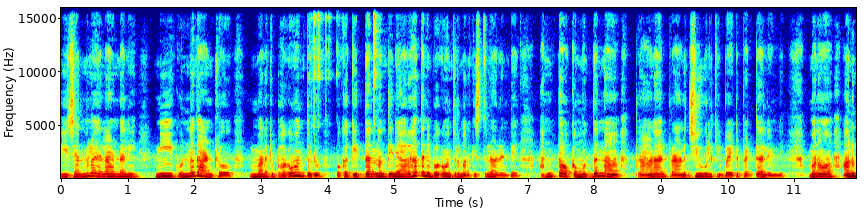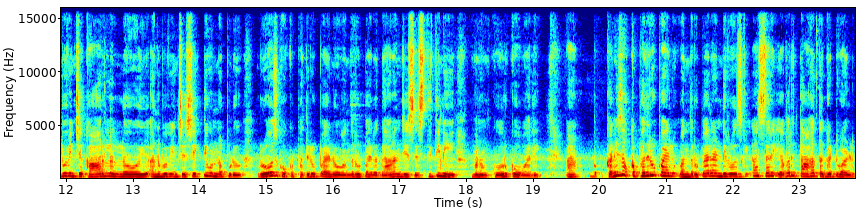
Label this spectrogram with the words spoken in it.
ఈ జన్మలో ఎలా ఉండాలి? నీకున్న దాంట్లో మనకి భగవంతుడు ఒక గిద్దన్నం తినే అర్హతని భగవంతుడు మనకి మనకిస్తున్నాడంటే అంత ఒక ముద్దన్న ప్రాణాలు ప్రాణజీవులకి బయట పెట్టాలండి. మనం అనుభవించే కారులలో అనుభవించే శక్తి ఉన్నప్పుడు రోజుకు ఒక పది రూపాయలు వంద రూపాయలు దానం చేసే స్థితిని మనం కోరుకోవాలి. కనీసం ఒక పది రూపాయలు వంద రూపాయలు అండి రోజుకి సరే ఎవరి తాహ తగ్గట్టు వాళ్ళు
